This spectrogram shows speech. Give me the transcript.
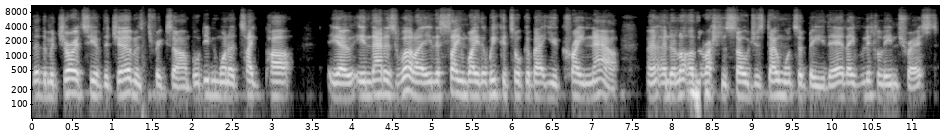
that the majority of the Germans, for example, didn't want to take part, you know, in that as well. In the same way that we could talk about Ukraine now, and, a lot of the Russian soldiers don't want to be there. They've little interest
